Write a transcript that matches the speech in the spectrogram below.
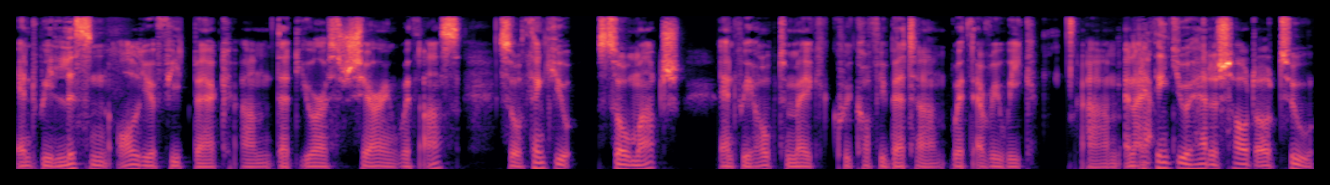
and we listen all your feedback um, that you are sharing with us. So thank you so much, and we hope to make quick coffee better with every week. Um, and yeah. I think you had a shout out too,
